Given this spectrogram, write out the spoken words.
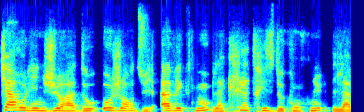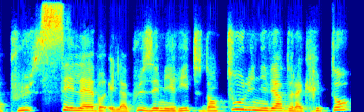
Caroline Jurado, aujourd'hui avec nous, la créatrice de contenu la plus célèbre et la plus émérite dans tout l'univers de la crypto.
